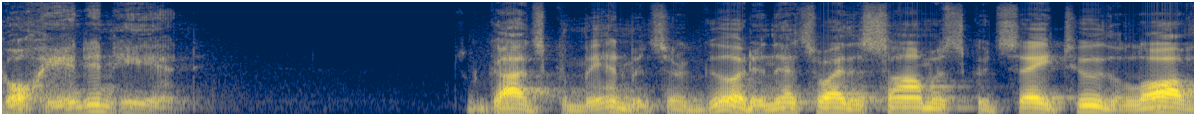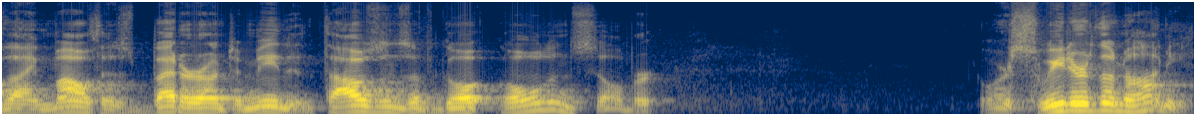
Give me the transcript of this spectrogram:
go hand in hand. God's commandments are good, and that's why the psalmist could say, too, the law of thy mouth is better unto me than thousands of gold and silver or sweeter than honey.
